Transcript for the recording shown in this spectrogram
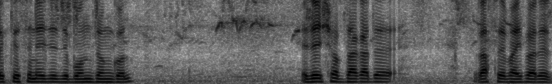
দেখতেছেন এই যে যে বন জঙ্গল। এই যে সব জায়গাতে রাসে ভাইপারের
